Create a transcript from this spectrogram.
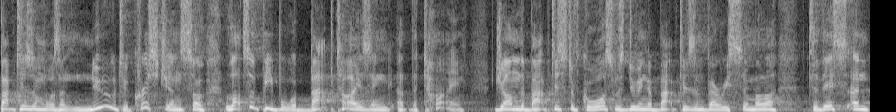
Baptism wasn't new to Christians, so lots of people were baptizing at the time. John the Baptist, of course, was doing a baptism very similar to this. And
